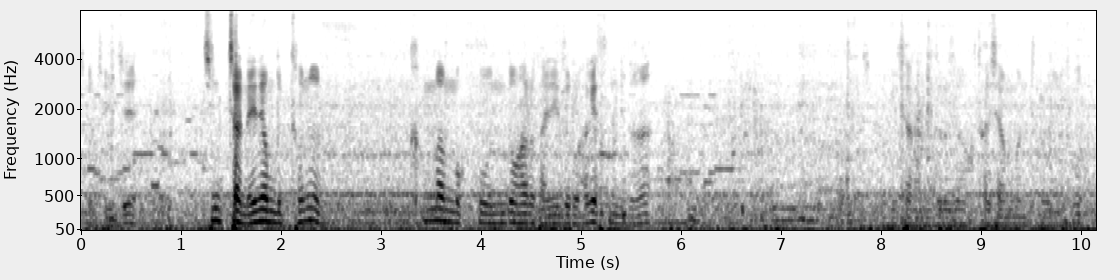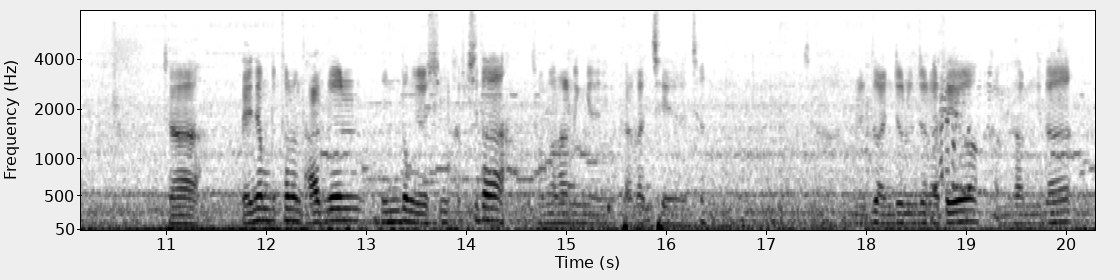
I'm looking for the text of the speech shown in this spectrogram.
저도 이제 진짜 내년부터는 큰맘 먹고 운동하러 다니도록 하겠습니다. 여기 잘 안 들어져. 다시 한번 들어주고. 자, 내년부터는 다들 운동 열심히 합시다. 저만 하는 게 아니고 다 같이 해야죠. 자, 오늘도 안전운전 하세요. 감사합니다.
